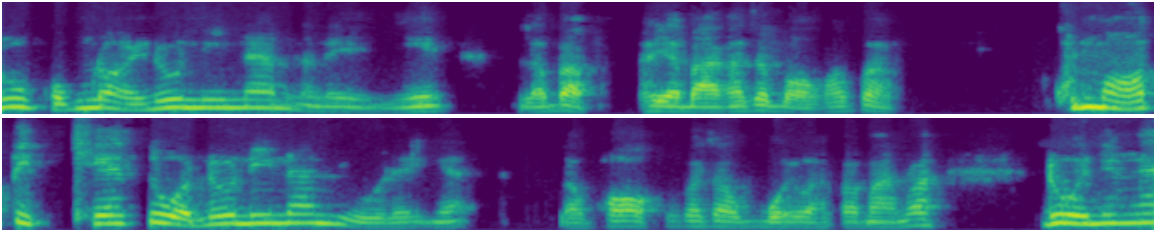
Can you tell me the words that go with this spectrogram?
ลูกผมหน่อยนู่นนี่นั่นอะไรอย่างนี้ แล้วแบบพยาบาลก็จะบอกว่าแบบคุณหมอติดเคสด่วนนู่นนี่นั่นอยู่อะไรเงี้ยแล้วพ่อเขาก็จะโวยวายประมาณว่าด่วนยังไง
